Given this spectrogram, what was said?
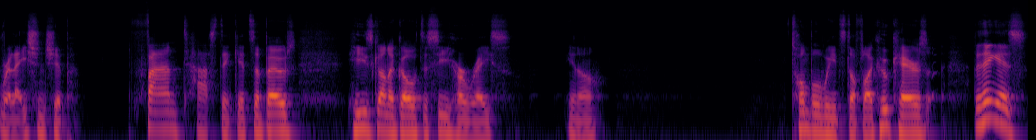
relationship. Fantastic. It's about he's gonna go to see her race, you know. Tumbleweed stuff like who cares? The thing is,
